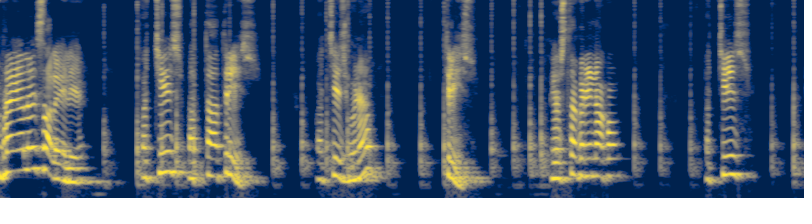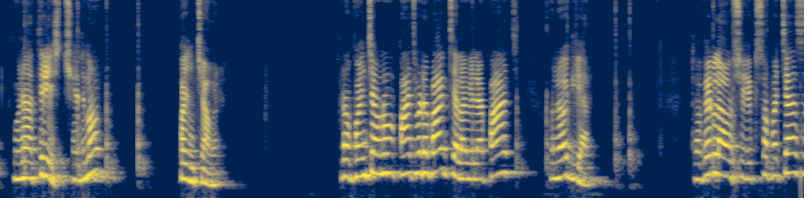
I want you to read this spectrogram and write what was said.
આપણે અહીંયા લસા લઈ લઈએ. પચીસ વત્તા ત્રીસ. પચીસ ગુણ્યા ત્રીસ. વ્યસ્ત કરી નાખો. પચીસ ગુણ્યા ત્રીસ છેદમાં પંચાવન. પંચાવન પાંચ વડે ભાગ ચલાવેલા પાંચ અને અગિયાર. તો કેટલા આવશે? એકસો પચાસ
